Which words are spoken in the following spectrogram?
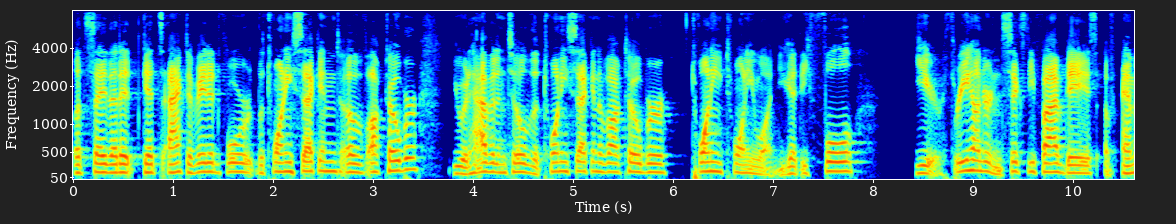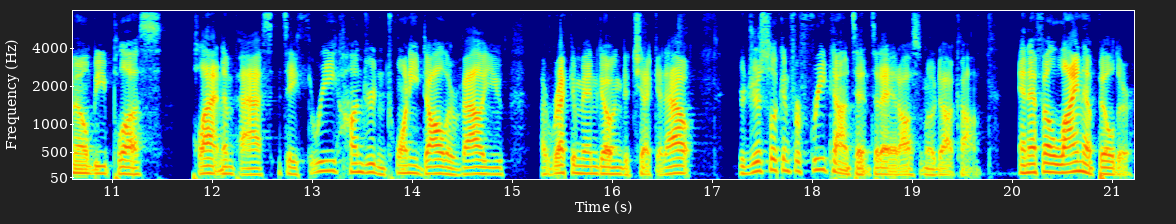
let's say that it gets activated for the 22nd of October. You would have it until the 22nd of October 2021. You get the full year, 365 days of MLB Plus Platinum Pass. It's a $320 value. I recommend going to check it out. If you're just looking for free content today at awesemo.com. NFL lineup builder,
